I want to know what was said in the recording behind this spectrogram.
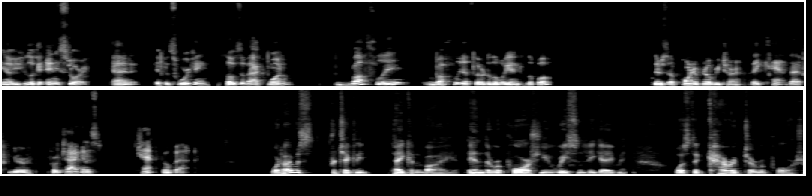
you know, you can look at any story, and if it's working, close of Act One, roughly roughly a third of the way into the book, there's a point of no return. They can't, that your protagonist can't go back. What I was particularly taken by in the report you recently gave me was the character report.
